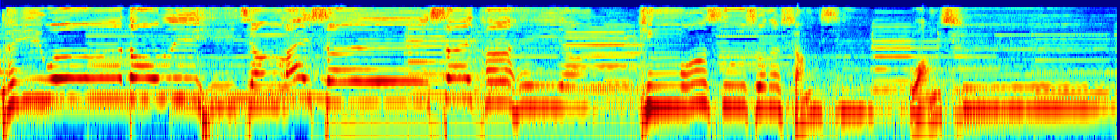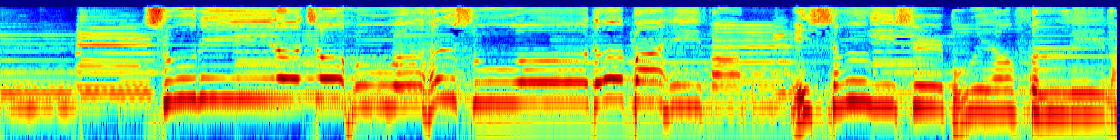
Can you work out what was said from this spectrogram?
陪我到丽江来晒晒太阳，听我诉说那伤心往事。数你的皱纹，数我的白发，一生一世不要分离啦。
